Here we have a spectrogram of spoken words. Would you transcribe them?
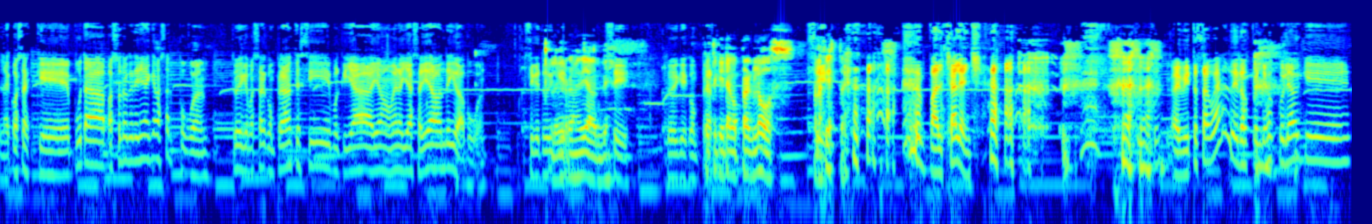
La cosa es que, puta, pasó lo que tenía que pasar, pues, weón. Tuve que pasar a comprar antes, sí, porque ya, ya más o menos ya sabía a dónde iba, pues, weón. Así que tuve Lo que... irremediable. Sí, tuve que comprar. Te quería comprar globos para la Sí. fiesta. Para el challenge. ¿Has visto esa weá de los pendejos culiados que,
